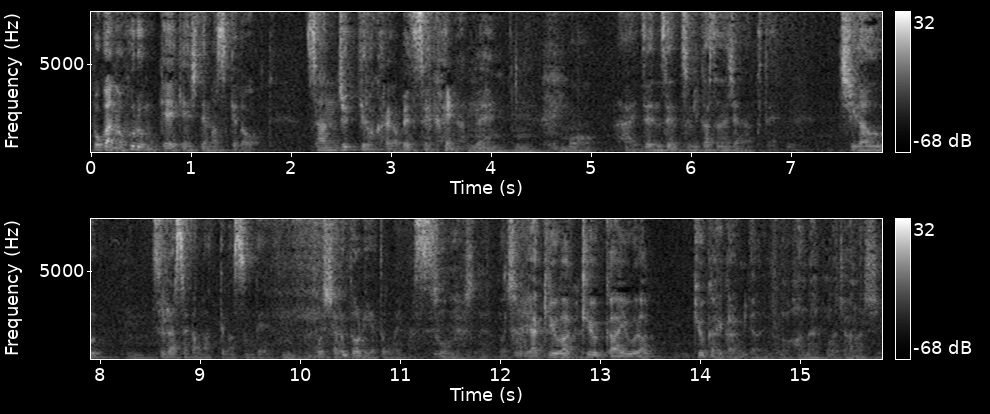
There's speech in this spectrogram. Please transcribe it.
僕はあのフルも経験してますけど3 0キロからが別世界なんで、うんうん。もう、はい、全然積み重ねじゃなくて違う辛さが待ってますんで、もうおっしゃる通りやと思います。そうですね、まあ、その野球は9回裏9回からみたいなの話同じ話。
